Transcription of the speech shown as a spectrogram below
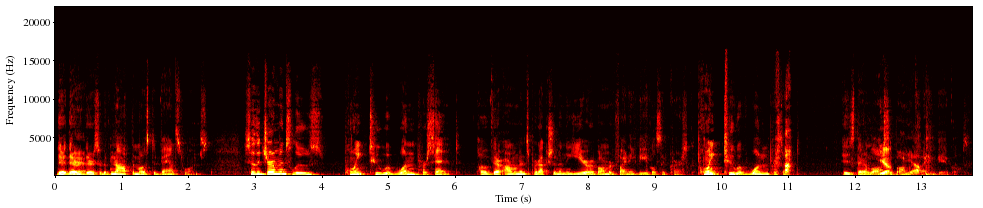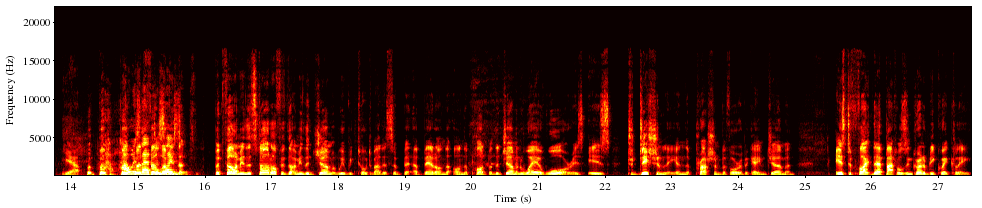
They're they're yeah. they're sort of not the most advanced ones. So the Germans lose 0.2 of one percent of their armaments production in the year of armored fighting vehicles at Kursk. 0.2 of one percent is their loss yeah. of armored yeah. fighting vehicles. Yeah, but but, but how is but that Phil, decisive? I mean, that, but Phil, I mean, to start off with, I mean, the German. We, we talked about this a bit, a bit on the on the pod, but the German way of war is is traditionally, and the Prussian before it became German, is to fight their battles incredibly quickly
